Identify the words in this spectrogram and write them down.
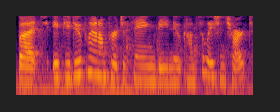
But if you do plan on purchasing the new constellation chart,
